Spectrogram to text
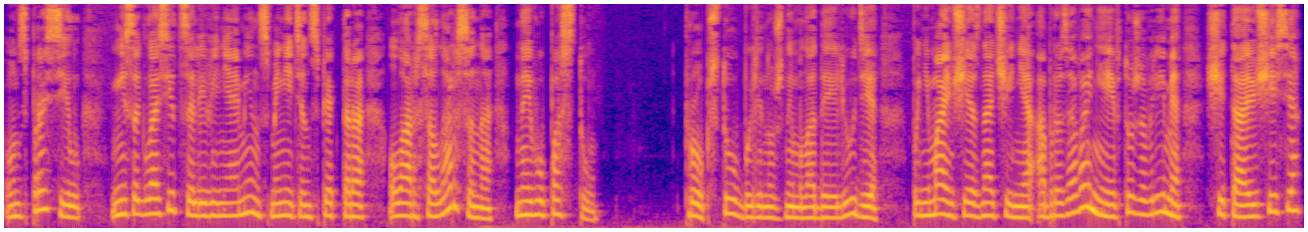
Он спросил, не согласится ли Вениамин сменить инспектора Ларса Ларсона на его посту. Пробсту были нужны молодые люди, понимающие значение образования и в то же время считающиеся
